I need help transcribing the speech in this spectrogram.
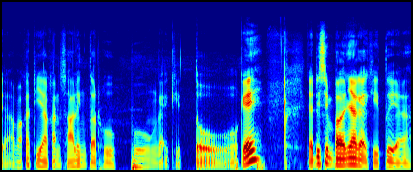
ya. Maka dia akan saling terhubung kayak gitu. Oke. Jadi simpelnya kayak gitu ya.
